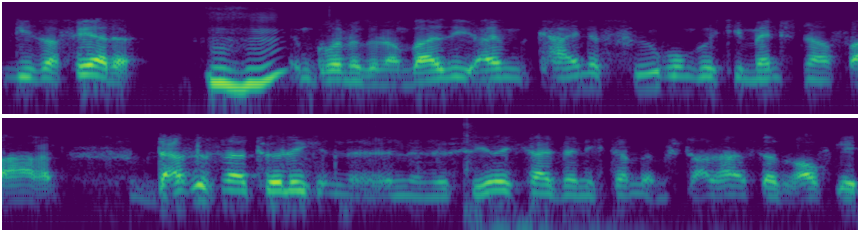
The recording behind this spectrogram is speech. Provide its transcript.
dieser Pferde Mhm. im Grunde genommen, weil sie einem keine Führung durch die Menschen erfahren. Das ist natürlich eine, eine Schwierigkeit, wenn ich dann mit dem Stallhalfter draufgehe,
